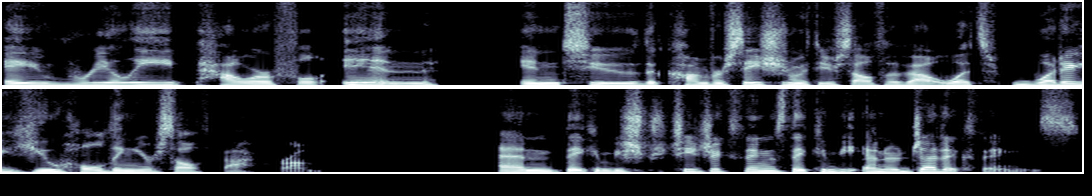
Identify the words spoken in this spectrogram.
a really powerful in into the conversation with yourself about what's, what are you holding yourself back from? And they can be strategic things. They can be energetic things.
